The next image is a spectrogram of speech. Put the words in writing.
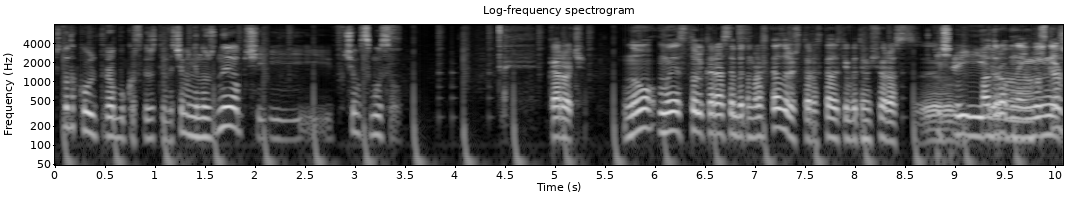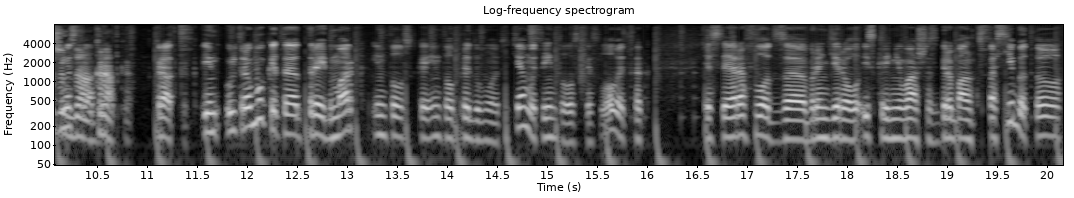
что такое ультрабук? Расскажите, зачем они нужны вообще и в чем смысл? Короче, ну, мы столько раз об этом рассказывали, что рассказывать об этом еще раз э, И- и, подробно э, не имеет смысла. Да, кратко. Кратко. Ультрабук это trademark интеловская. Intel придумал эту тему, это интеловское слово. Это как если Аэрофлот забрендировал искренне ваше Сбербанк спасибо, то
